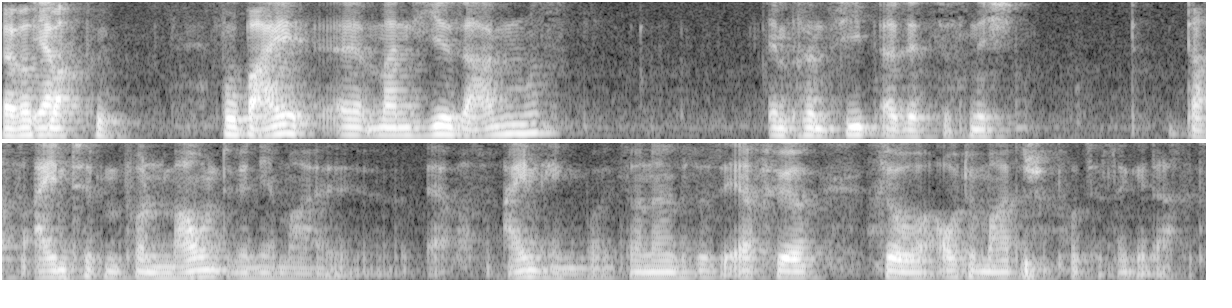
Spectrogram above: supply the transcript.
ja, was ja. macht Wobei äh, man hier sagen muss, im Prinzip ersetzt es nicht das Eintippen von Mount, wenn ihr mal was einhängen wollt, sondern das ist eher für so automatische Prozesse gedacht,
